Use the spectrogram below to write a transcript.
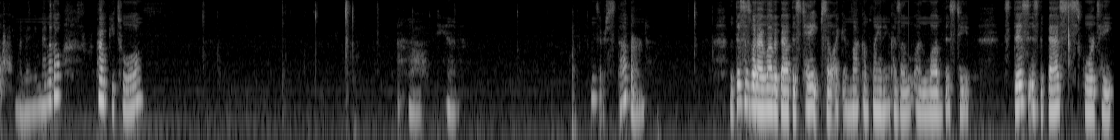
I'm going to need my little pokey tool. Oh, These are stubborn. But this is what I love about this tape, so I, am not complaining because I, I love this tape. This is the best score tape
